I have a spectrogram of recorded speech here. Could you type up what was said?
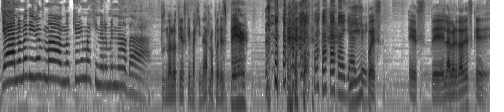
Ya, no me digas más, no quiero imaginarme nada. Pues no lo tienes que imaginar, lo puedes ver. y pues este, la verdad es que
